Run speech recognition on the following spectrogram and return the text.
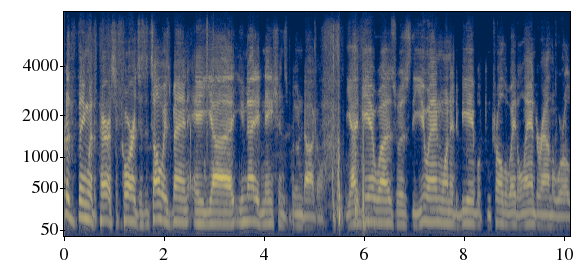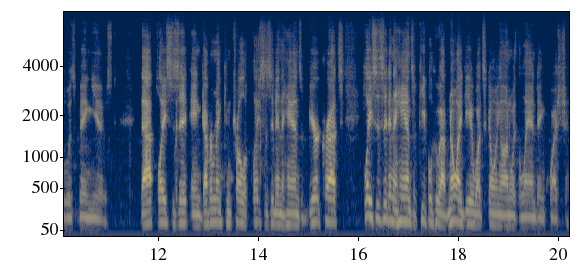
Part of the thing with the Paris Accords is it's always been a uh, United Nations boondoggle. The idea was was the UN wanted to be able to control the way the land around the world was being used. That places it in government control. It places it in the hands of bureaucrats. Places it in the hands of people who have no idea what's going on with the land in question.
